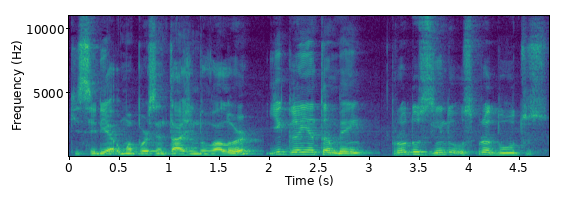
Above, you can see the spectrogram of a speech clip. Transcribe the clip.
que seria uma porcentagem do valor, e ganha também produzindo os produtos.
